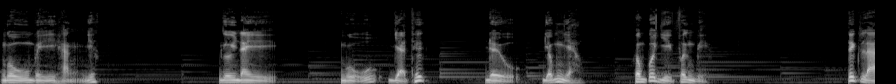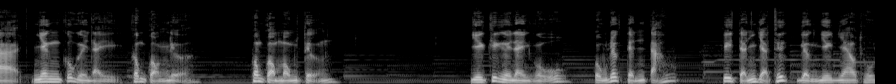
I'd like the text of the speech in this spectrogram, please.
Ngụ mị hằng nhất Người này ngủ và thức đều giống nhau, không có gì phân biệt. Tức là nhân của người này không còn nữa, không còn mộng tưởng, vì khi người này ngủ cũng rất tỉnh táo, khi tỉnh và thức gần như nhau thôi.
